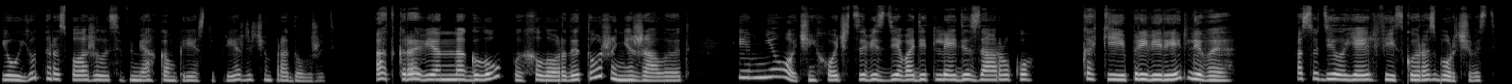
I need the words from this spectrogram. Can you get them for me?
и уютно расположилась в мягком кресле, прежде чем продолжить. «Откровенно глупых лорды тоже не жалуют. Им не очень хочется везде водить леди за руку. Какие привередливые!» Осудила я эльфийскую разборчивость,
